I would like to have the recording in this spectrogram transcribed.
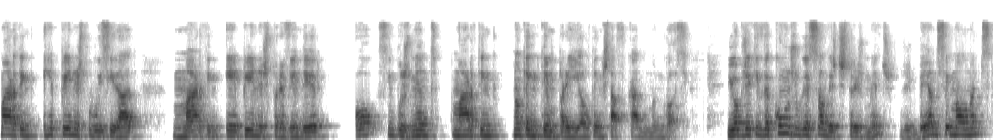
marketing é apenas publicidade, marketing é apenas para vender ou simplesmente marketing, não tenho tempo para ele, tenho que estar focado no meu negócio. E o objetivo da conjugação destes três momentos, dos BMC Moments,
